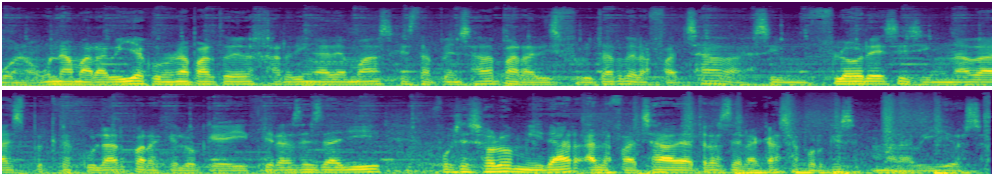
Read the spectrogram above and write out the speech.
bueno, una maravilla con una parte del jardín además que está pensada para disfrutar de la fachada, sin flores y sin nada espectacular para que lo que hicieras desde allí fuese solo mirar a la fachada de atrás de la casa porque es maravillosa.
